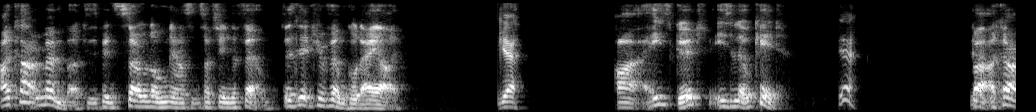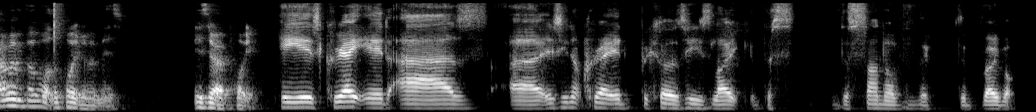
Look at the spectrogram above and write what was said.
I can't remember because it's been so long now since I've seen the film. There's literally a film called AI. Yeah, Uh, he's good. He's a little kid. Yeah. But I can't remember what the point of him is. Is there a point? he is created as. Uh, is he not created because he's like the the son of the the robot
